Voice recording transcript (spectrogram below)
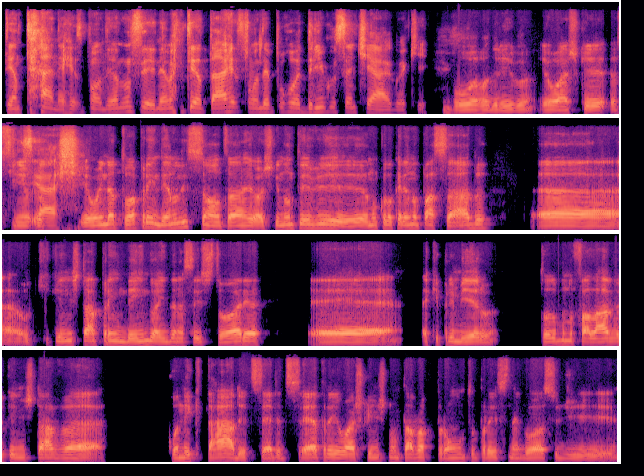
tentar, né? Responder, eu não sei, né? Mas tentar responder para o Rodrigo Santiago aqui. Boa, Rodrigo. Eu acho que assim, que eu, eu, ainda estou aprendendo lição, tá? Eu acho que não teve, eu não colocaria no passado uh, o que, que a gente está aprendendo ainda nessa história é, é que, primeiro, todo mundo falava que a gente estava conectado, etc, etc, e eu acho que a gente não estava pronto para esse negócio de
